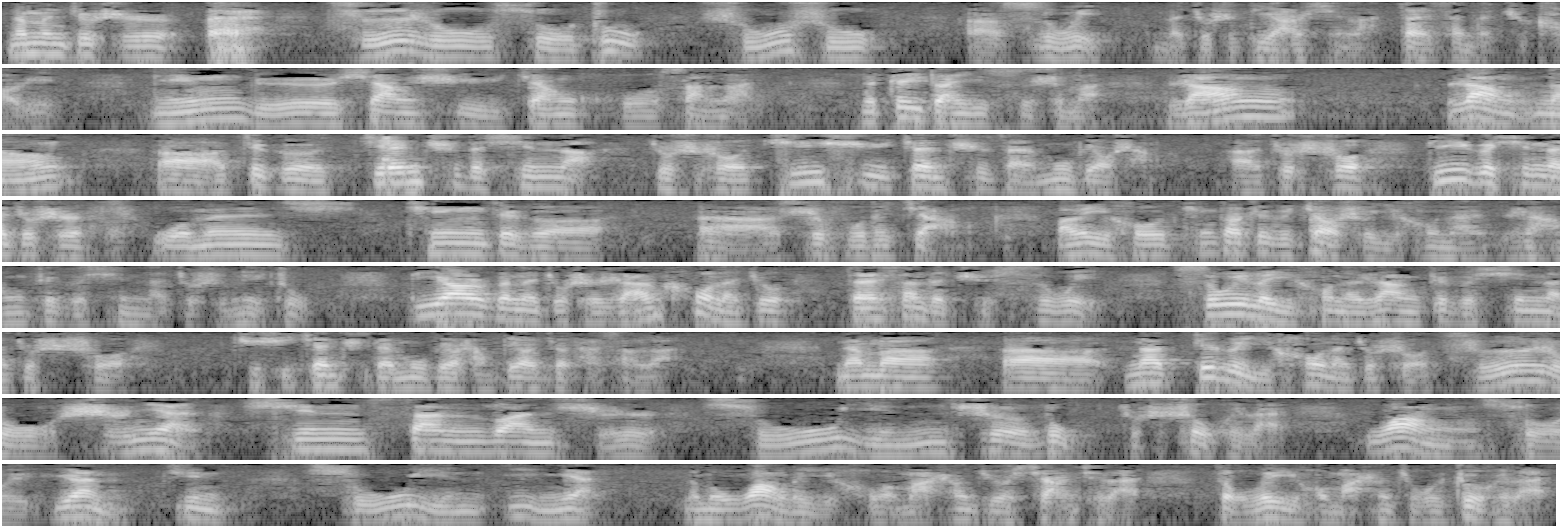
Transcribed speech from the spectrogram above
那么就是 慈如所住，熟熟啊思维，那就是第二行了。再三的去考虑，宁略相续，江湖散乱。那这一段意思是什么？让让能啊，这个坚持的心呢，就是说继续坚持在目标上啊。就是说，第一个心呢，就是我们。听这个啊师傅的讲完了以后，听到这个教授以后呢，让这个心呢就是内住。第二个呢，就是然后呢就再三的去思维，思维了以后呢，让这个心呢就是说继续坚持在目标上，不要叫它散乱。那么呃，那这个以后呢，就说慈如十念心散乱时，俗淫摄度，就是收回来。忘所愿尽，俗淫意念。那么忘了以后，马上就要想起来；走了以后，马上就会追回来。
